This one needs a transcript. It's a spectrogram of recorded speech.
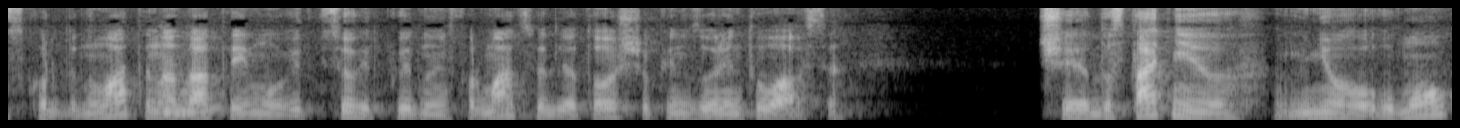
скоординувати, надати йому від всю відповідну інформацію для того, щоб він зорієнтувався. Чи достатньо в нього умов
